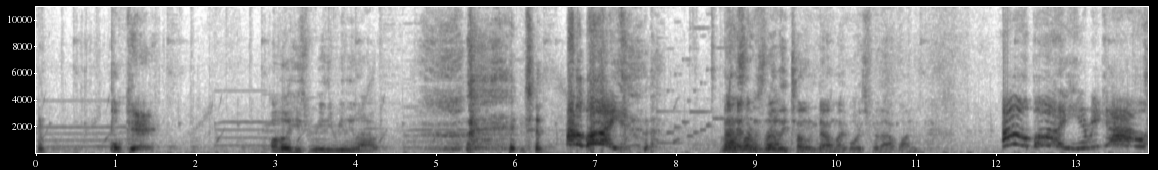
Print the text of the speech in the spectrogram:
Okay. Although he's really, really loud. I Not as had to really that. tone down my voice for that one. Oh boy, here we go!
